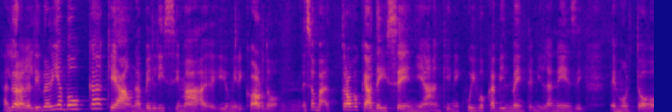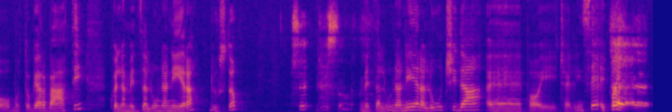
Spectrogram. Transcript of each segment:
Allora, la libreria Bocca che ha una bellissima, eh, io mi ricordo, mm, insomma, trovo che ha dei segni anche inequivocabilmente milanesi e molto, molto garbati, quella mezzaluna nera, giusto? Sì, giusto. Mezzaluna nera, lucida, eh, poi c'è l'insegna e poi... Cioè, eh,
